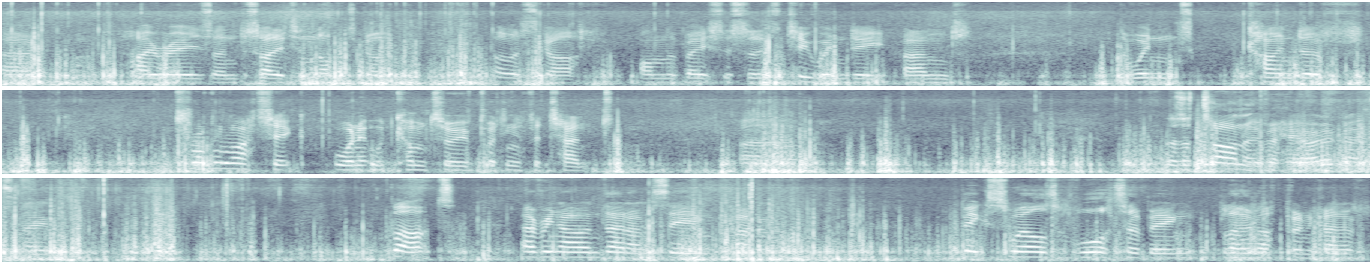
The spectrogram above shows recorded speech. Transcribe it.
uh, High Raise and decided to not go up Scarf on the basis that it's too windy and the wind's kind of problematic when it would come to putting up a tent. Um, there's a tarn over here, I don't know its name. But every now and then I'm seeing kind of big swirls of water being blown up and kind of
